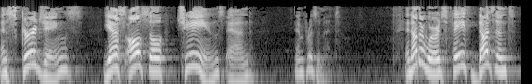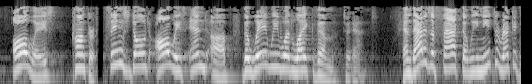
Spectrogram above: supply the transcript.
and scourgings, yes, also chains and imprisonment. In other words, faith doesn't always conquer. Things don't always end up the way we would like them to end. And that is a fact that we need to recognize.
